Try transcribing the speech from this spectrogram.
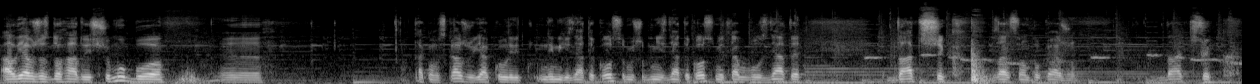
Але я вже здогадуюсь, чому, бо е, так вам скажу, я коли від... не міг зняти колесо, і щоб мені зняти колесо, мені треба було зняти датчик. Зараз вам покажу. Датчик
